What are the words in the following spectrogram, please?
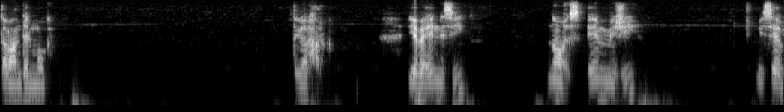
طبعا ده الموجب. اتجاه الحركة. يبقى NC ناقص mg بيساوي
